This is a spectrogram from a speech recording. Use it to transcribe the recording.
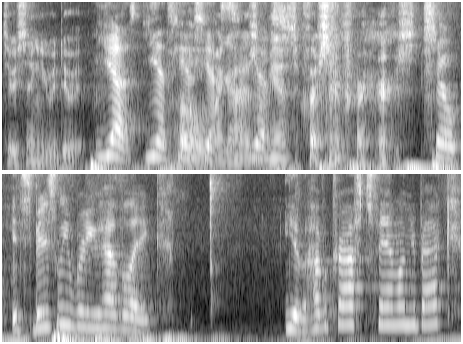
So you're saying you would do it? yes, yes, yes, oh yes. Oh my gosh! yes. Let me ask the question first. So it's basically where you have like you have a hovercraft fan on your back,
